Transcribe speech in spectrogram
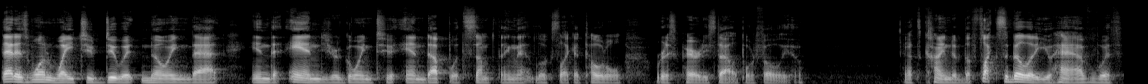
that is one way to do it, knowing that in the end you're going to end up with something that looks like a total risk parity style portfolio. That's kind of the flexibility you have with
